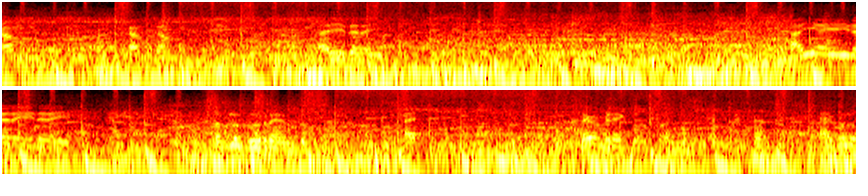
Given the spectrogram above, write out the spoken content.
कम कम कम आइए इधर आइए आइए आइए इधर आइए इधर आइए सब लोग घूर रहे हैं हमको। देखो मेरा एक दोस्त बोलो।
